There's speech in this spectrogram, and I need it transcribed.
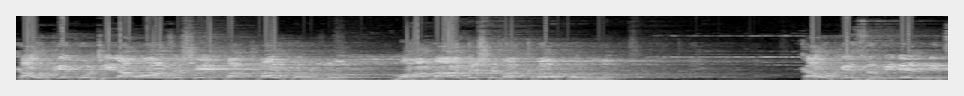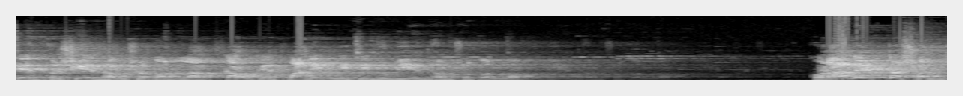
কাউকে কঠিন আওয়াজ এসে পাকড়াও করল, মহানাদ এসে পাকড়াও করল। কাউকে জমিনের নিচে ধসিয়ে ধ্বংস করলাম, কাউকে পানির নিচে ডুবিয়ে ধ্বংস করলাম। কোরআনে একটা শব্দ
